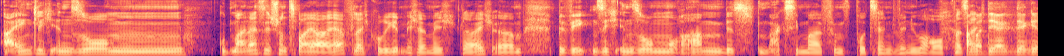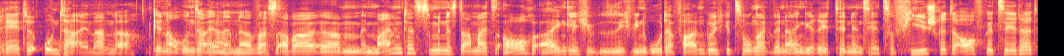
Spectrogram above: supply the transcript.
eigentlich in so einem gut, meiner ist jetzt schon zwei Jahre her, vielleicht korrigiert mich ja mich gleich, ähm, bewegten sich in so einem Rahmen bis maximal 5 Prozent, wenn überhaupt. Was aber halt, der, der Geräte untereinander. Genau, untereinander. Ja. Was aber ähm, in meinem Test zumindest damals auch eigentlich sich wie ein roter Faden durchgezogen hat, wenn ein Gerät tendenziell zu viel Schritte aufgezählt hat,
